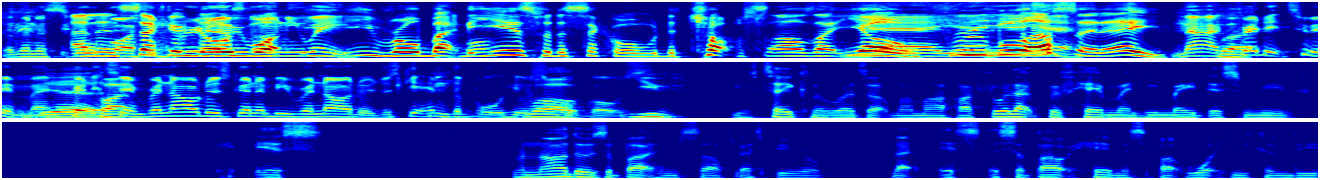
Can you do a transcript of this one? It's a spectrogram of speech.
We're gonna score. And then goals. So second Bruno, goal, that's he, the what, only way. he, he rolled back the years for the second one with the chops. I was like, yo, Yeah, through yeah, ball. yeah, I yeah. said, hey. Nah, But- credit to him, man. Yeah. Credit But- to him. Ronaldo's gonna be Ronaldo. Just get him the ball. He'll well, score goals. you've you've taken the words out of my mouth. I feel like with him when he made this move, it's Ronaldo's about himself. Let's be real. Like it's it's about him. It's about what he can do.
